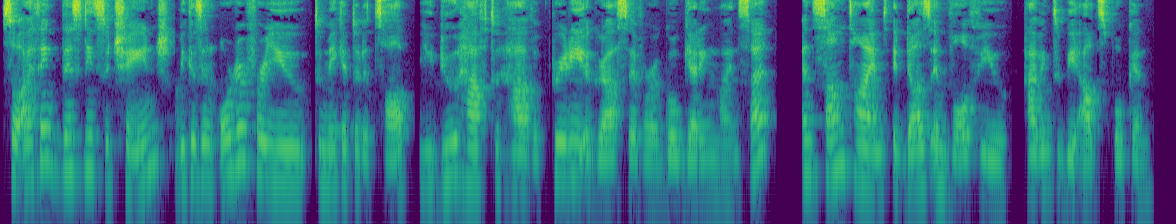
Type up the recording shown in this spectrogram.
So I think this needs to change because in order for you to make it to the top, you do have to have a pretty aggressive or a go getting mindset. And sometimes it does involve you having to be outspoken.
